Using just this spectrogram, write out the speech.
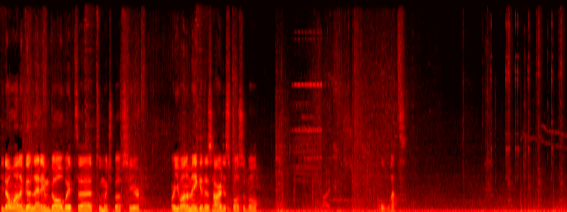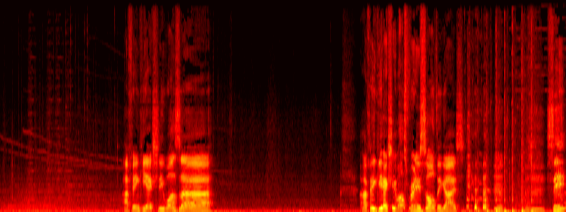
You don't want to let him go with uh, too much buffs here. Or you want to make it as hard as possible. Oh, what? I think he actually was, uh... I think he actually was pretty salty, guys. See?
